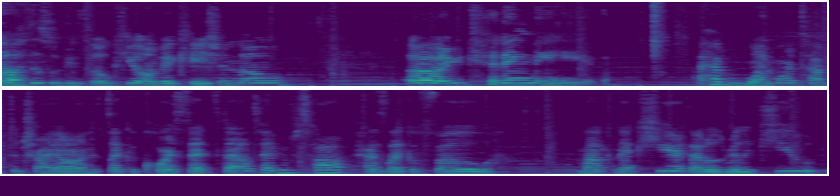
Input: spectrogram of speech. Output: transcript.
Oh, this would be so cute on vacation though. Oh, are you kidding me? I have one more top to try on. It's like a corset style type of top. Has like a faux mock neck here. I thought it was really cute.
